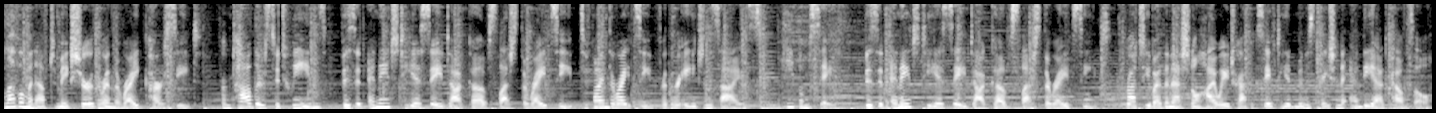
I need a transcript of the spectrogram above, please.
Love them enough to make sure they're in the right car seat. From toddlers to tweens, visit nhtsa.gov slash the right seat to find the right seat for their age and size. Keep them safe. Visit nhtsa.gov slash the right seat. Brought to you by the National Highway Traffic Safety Administration and the Ad Council.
